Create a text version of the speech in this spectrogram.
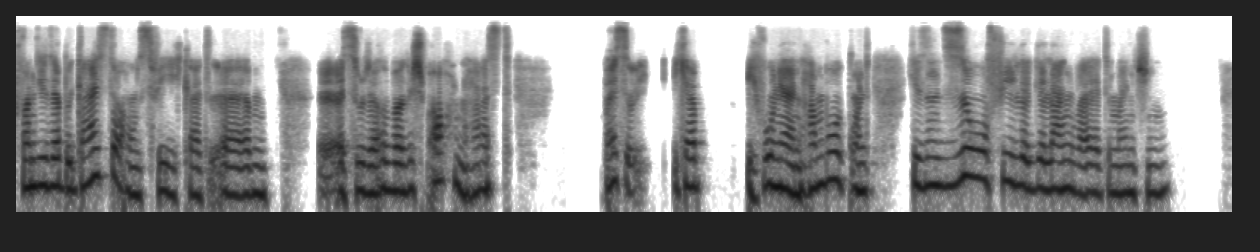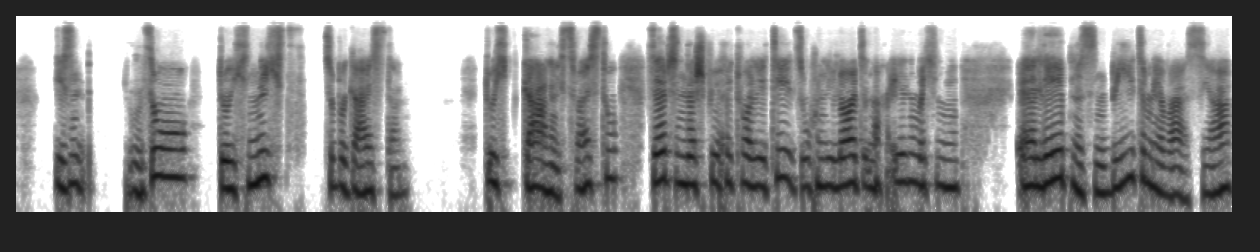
von dieser Begeisterungsfähigkeit, ähm, äh, als du darüber gesprochen hast. Weißt du, ich habe, ich wohne ja in Hamburg und hier sind so viele gelangweilte Menschen. Die sind so durch nichts zu begeistern. Durch gar nichts, weißt du? Selbst in der Spiritualität suchen die Leute nach irgendwelchen Erlebnissen, biete mir was, ja.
